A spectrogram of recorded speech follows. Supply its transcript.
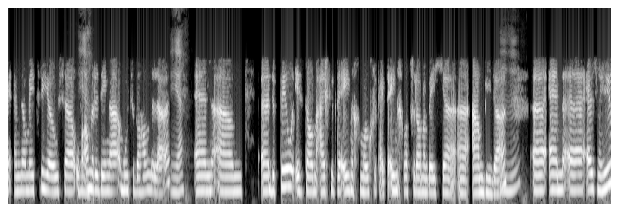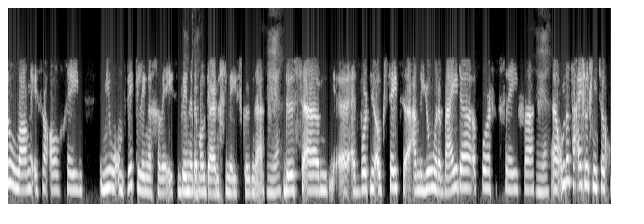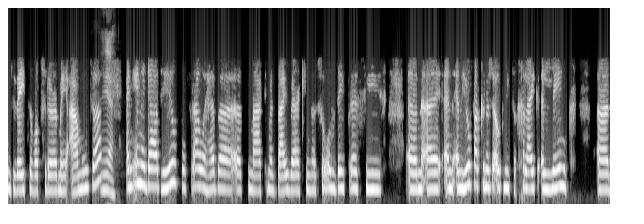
endometriose of Ja. andere dingen moeten behandelen. ja, En ehm, eh, de pil is dan eigenlijk de enige mogelijkheid, het enige wat ze dan een beetje aanbieden. mhm. En er is heel lang is er al geen nieuwe ontwikkelingen geweest binnen de moderne geneeskunde. Dus ehm, eh, het wordt nu ook steeds eh, aan de jongere meiden eh, voorgeschreven. Omdat ze eigenlijk niet zo goed weten wat ze ermee aan moeten. En inderdaad, heel veel vrouwen hebben te maken met bijwerkingen zoals depressies. En, en, en heel vaak kunnen ze ook niet gelijk een link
